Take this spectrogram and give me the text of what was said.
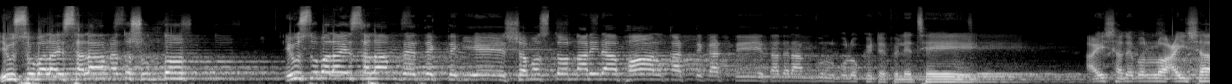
ইউসুফ আলাই সালাম এত সুন্দর। ইউসুফ আলাই সালাম দেখতে গিয়ে সমস্ত নারীরা ফল কাটতে কাটতে তাদের আঙ্গুলগুলো কেটে ফেলেছে। আইসারে বলল আইসা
